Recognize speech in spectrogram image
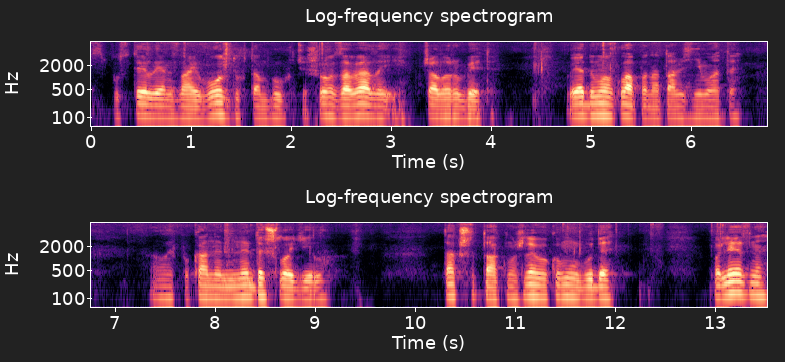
Спустили, я не знаю, воздух там був чи що, завели і почало робити. Бо я думав клапана там знімати. Але поки не, не дійшло діло. Так що так, можливо кому буде полезне,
